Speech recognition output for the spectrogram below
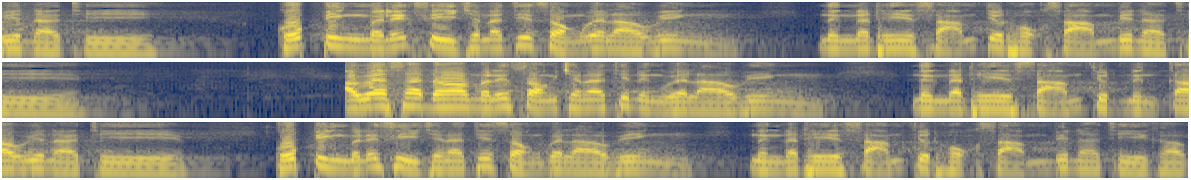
วินาทีโกปิงหมายเลขสี่ชนะที่สองเวลาวิ่งหนึ่งนาทีสามจุดหกสามวินาที อเวสดอหมายเลขสองชนะที่หนึ่งเวลาวิ่งหนึ่งนาทีสามจุดหนึ่งเก้าวินาที โกปิงหมายเลขสี่ชนะที่สองเวลาวิ่งหนึ่งนาทีสามจุดหกสามวินาทีครับ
